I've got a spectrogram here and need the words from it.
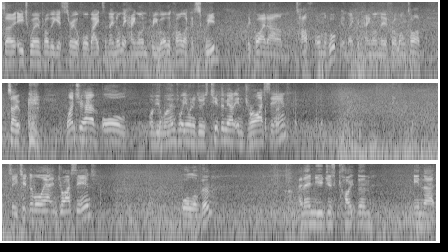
So each worm probably gets three or four baits and they normally hang on pretty well. They're kind of like a squid. They're quite um, tough on the hook and they can hang on there for a long time. So once you have all of your worms, what you want to do is tip them out in dry sand. So you tip them all out in dry sand, all of them, and then you just coat them in that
